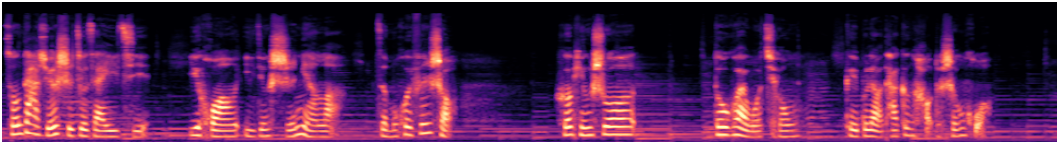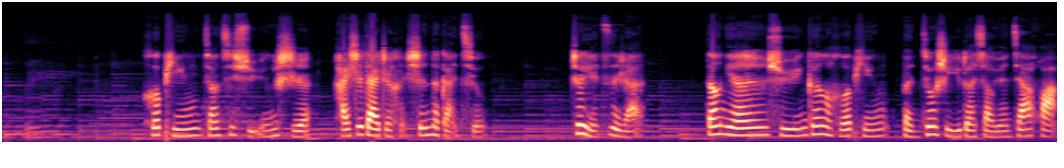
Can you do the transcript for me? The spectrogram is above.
从大学时就在一起，一晃已经十年了，怎么会分手？和平说：“都怪我穷，给不了他更好的生活。”和平讲起许云时，还是带着很深的感情，这也自然。当年许云跟了和平，本就是一段校园佳话。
